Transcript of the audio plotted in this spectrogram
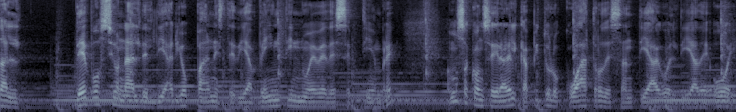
al devocional del diario Pan este día 29 de septiembre. Vamos a considerar el capítulo 4 de Santiago el día de hoy.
